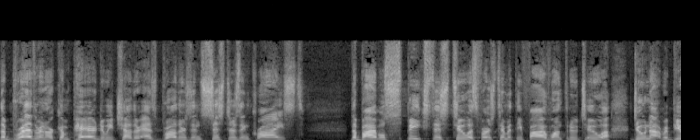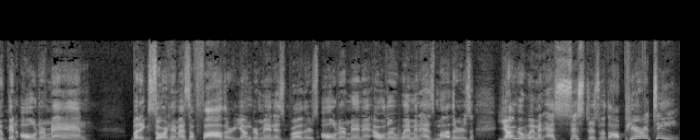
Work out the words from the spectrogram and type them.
The brethren are compared to each other as brothers and sisters in Christ. The Bible speaks this to us, 1 Timothy 5 1 through 2. Uh, Do not rebuke an older man, but exhort him as a father, younger men as brothers, older men, older women as mothers, younger women as sisters with all purity.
